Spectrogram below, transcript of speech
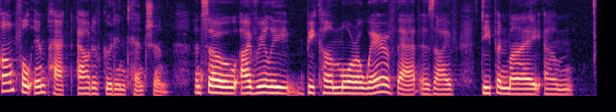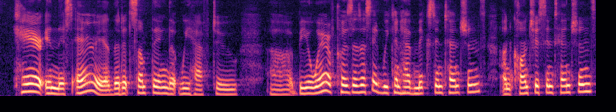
harmful impact out of good intention. And so I've really become more aware of that as I've deepened my um, care in this area, that it's something that we have to uh, be aware of because, as I said, we can have mixed intentions, unconscious intentions.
